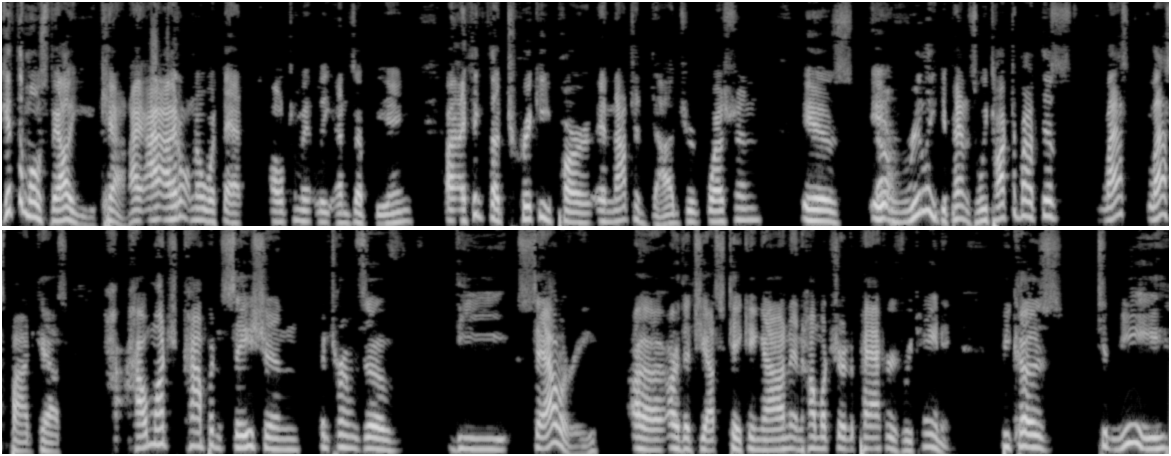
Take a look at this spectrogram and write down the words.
get the most value you can. I I don't know what that ultimately ends up being. I think the tricky part, and not to dodge your question, is it oh. really depends. We talked about this last last podcast. H- how much compensation in terms of the salary uh, are the Jets taking on, and how much are the Packers retaining? Because to me,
